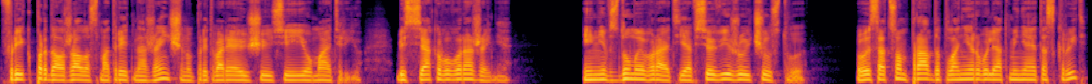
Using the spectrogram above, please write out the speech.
Фрик продолжала смотреть на женщину, притворяющуюся ее матерью, без всякого выражения. И не вздумай врать, я все вижу и чувствую. Вы с отцом правда планировали от меня это скрыть?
